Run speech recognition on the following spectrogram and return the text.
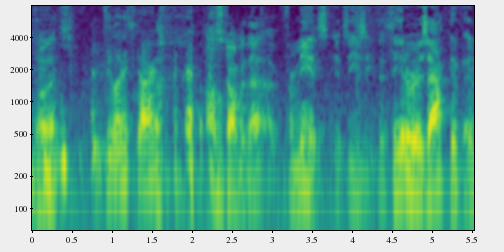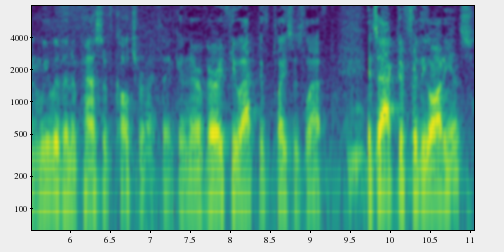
That's, Do you want to start? I'll start with that. For me, it's, it's easy. The theater is active, and we live in a passive culture, I think, and there are very few active places left. It's active for the audience.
